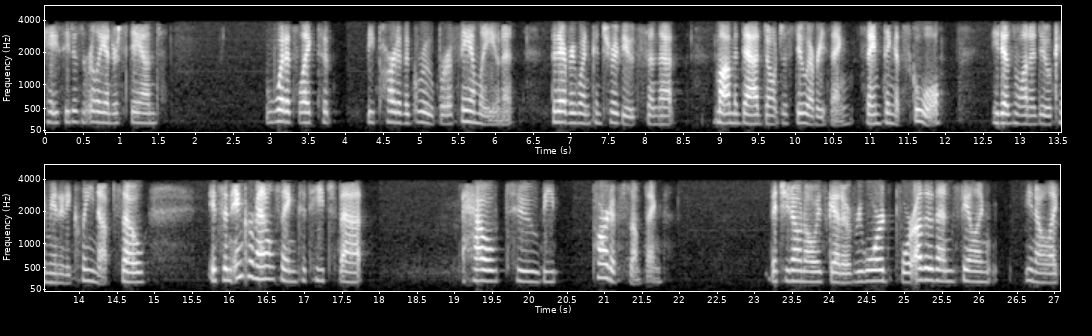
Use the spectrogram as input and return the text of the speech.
case, he doesn't really understand what it's like to be part of a group or a family unit that everyone contributes and that mom and dad don't just do everything. Same thing at school. He doesn't want to do a community cleanup. So it's an incremental thing to teach that how to be part of something that you don't always get a reward for other than feeling, you know, like,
